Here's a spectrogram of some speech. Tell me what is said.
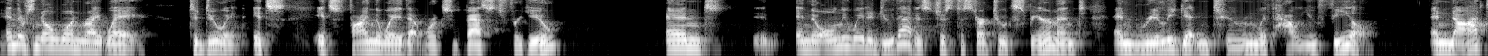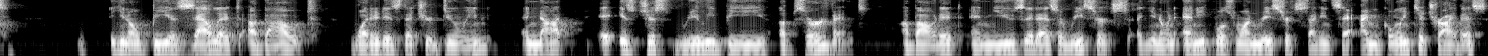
Yeah. And there's no one right way to do it. It's it's find the way that works best for you. And and the only way to do that is just to start to experiment and really get in tune with how you feel and not you know be a zealot about what it is that you're doing and not is just really be observant about it and use it as a research you know an n equals one research study and say i'm going to try this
